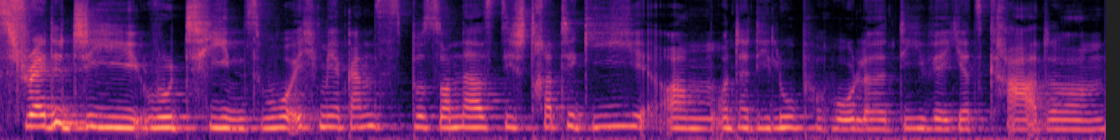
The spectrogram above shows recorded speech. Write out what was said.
Strategy Routines, wo ich mir ganz besonders die Strategie ähm, unter die Lupe hole, die wir jetzt gerade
